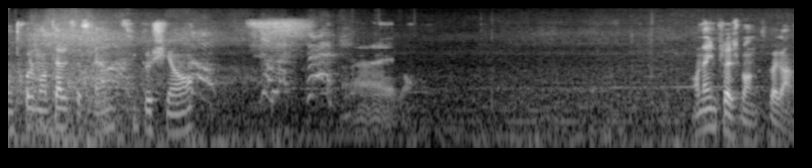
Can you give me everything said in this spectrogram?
Le contrôle mental, ça serait un petit peu chiant. Bon. On a une flashbang, c'est pas grave.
